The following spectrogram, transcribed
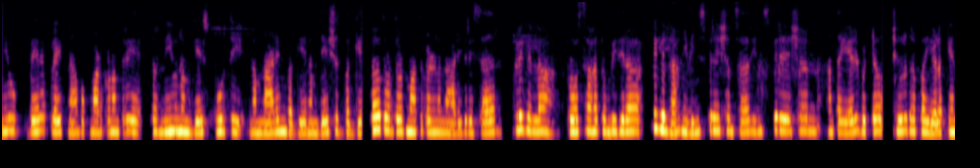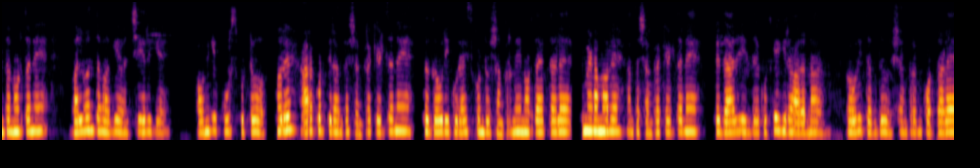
ನೀವು ಬೇರೆ ಫ್ಲೈಟ್ನ ಬುಕ್ ಮಾಡ್ಕೊಂಡ್ರಿ ನೀವು ನಮ್ಗೆ ಸ್ಫೂರ್ತಿ, ನಮ್ ನಾಡಿನ ಬಗ್ಗೆ, ನಮ್ ದೇಶದ ಬಗ್ಗೆ ದೊಡ್ಡ ದೊಡ್ಡ ಮಾತುಗಳನ್ನ ಆಡಿದ್ರಿ ಸರ್. ಮಕ್ಕಳಿಗೆಲ್ಲ ಪ್ರೋತ್ಸಾಹ ತುಂಬಿದೀರಾ? ಮಕ್ಕಳಿಗೆಲ್ಲ ನೀವ್ ಇನ್ಸ್ಪಿರೇಷನ್ ಸರ್ ಇನ್ಸ್ಪಿರೇಷನ್ ಅಂತ ಹೇಳ್ಬಿಟ್ಟು ಶಿವರುದ್ರಪ್ಪ ಹೇಳಕ್ಕೆ ಅಂತ ನೋಡ್ತಾನೆ. ಬಲವಂತವಾಗಿ ಅವನ ಚೇರಿಗೆ ಅವನಿಗೆ ಕೂರ್ಸ್ಬಿಟ್ಟು, ಅವ್ರೆ, ಹಾರ ಕೊಡ್ತೀರಾ ಅಂತ ಶಂಕರ ಕೇಳ್ತಾನೆ. ಗೌರಿ ಗುರಾಯಿಸ್ಕೊಂಡು ಶಂಕರನೇ ನೋಡ್ತಾ ಇರ್ತಾಳೆ. ಮೇಡಮ್ ಅವ್ರೆ, ಅಂತ ಶಂಕರ ಕೇಳ್ತಾನೆ. ದಾರಿ, ಇಲ್ದೆ ಕುತ್ತಿಗೆಗಿರೋ ಹಾರನ ಗೌರಿ ತೆಗೆದು ಶಂಕರನ್ ಕೊಡ್ತಾಳೆ.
